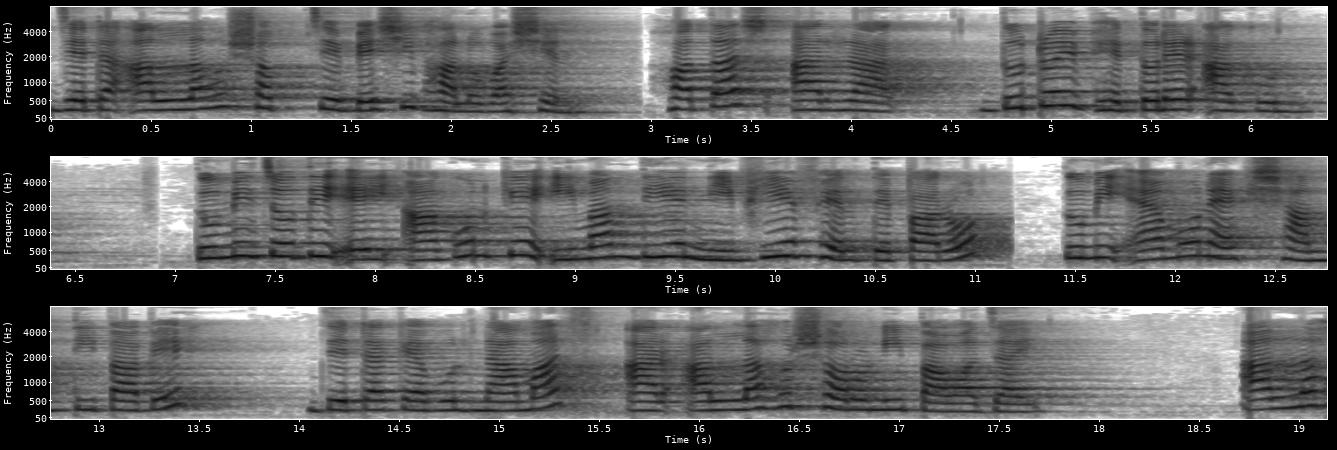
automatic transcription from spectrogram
যেটা আল্লাহ সবচেয়ে বেশি ভালোবাসেন। হতাশ আর রাগ দুটোই ভেতরের আগুন। তুমি যদি এই আগুনকে ইমান দিয়ে নিভিয়ে ফেলতে পারো, তুমি এমন এক শান্তি পাবে, যেটা কেবল নামাজ আর আল্লাহর স্মরণই পাওয়া যায়। আল্লাহ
